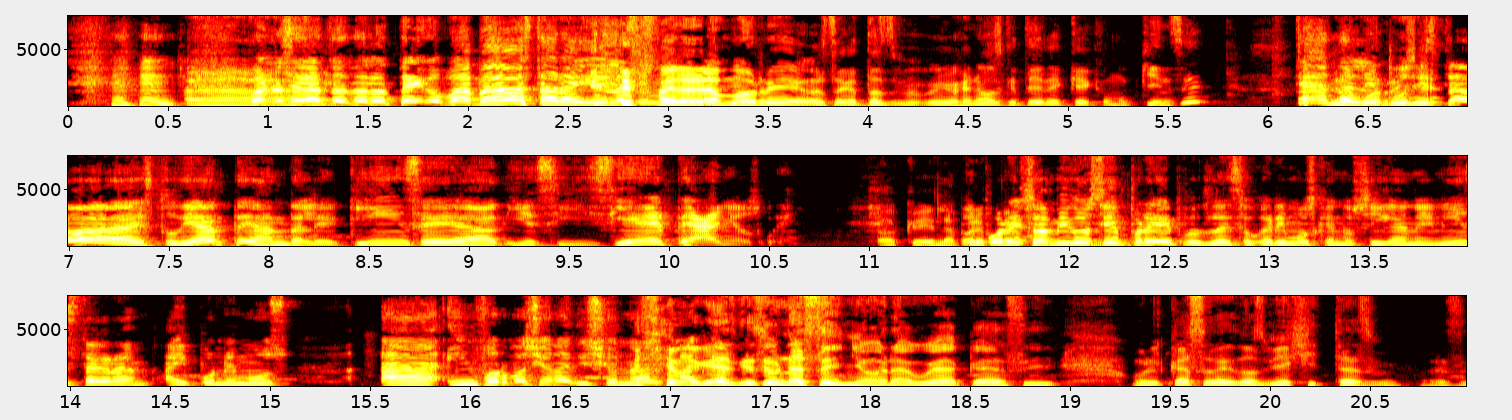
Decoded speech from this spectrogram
bueno, ese dato no lo tengo. Va, a estar ahí en la Pero era morrillo, o sea, entonces imaginamos que tiene, ¿qué? ¿Como 15? Ándale, pues estaba estudiante, ándale, 15 a 17 años, güey. Ok, la prepa. Por eso, amigos, siempre pues les sugerimos que nos sigan en Instagram. Ahí ponemos a información adicional. ¿Te imaginas que sea una señora, güey, acá así? O el caso de dos viejitas, güey. Así.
